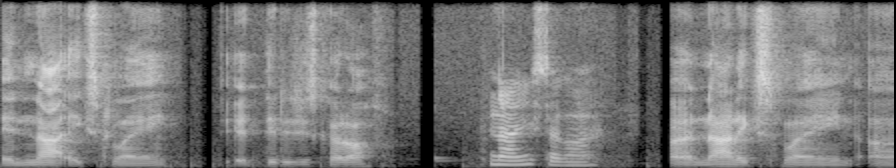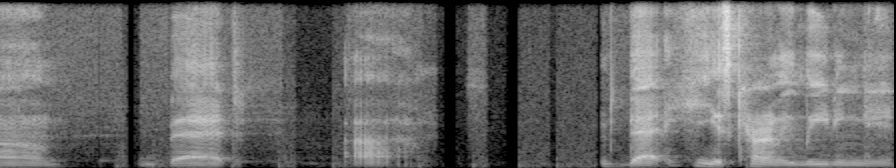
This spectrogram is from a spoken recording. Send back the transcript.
and not explain. Did did it just cut off? No, you're still going. Uh, not explain um, that uh, that He is currently leading me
